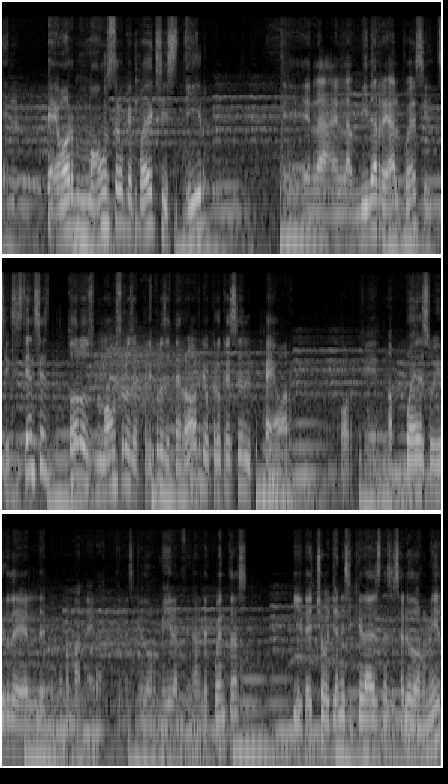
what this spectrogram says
el peor monstruo que puede existir eh, en, la, en la vida real, pues. Si, si existían todos los monstruos de películas de terror, yo creo que es el peor. Porque no puedes huir de él de ninguna manera. Tienes que dormir al final de cuentas. Y de hecho ya ni siquiera es necesario dormir.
